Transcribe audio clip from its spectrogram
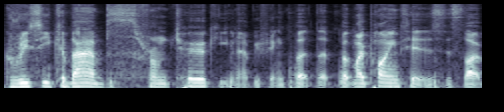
greasy kebabs from Turkey and everything. But the, but my point is is that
